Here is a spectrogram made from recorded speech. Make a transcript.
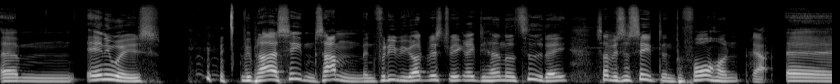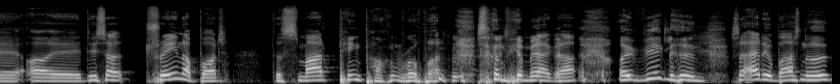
Ja. Um, anyways, vi plejer at se den sammen, men fordi vi godt vidste, at vi ikke rigtig havde noget tid i dag, så har vi så set den på forhånd. Ja. Øh, og øh, det er så Trainerbot, The Smart Ping Pong Robot, som vi har med at gøre. Og i virkeligheden, så er det jo bare sådan noget,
